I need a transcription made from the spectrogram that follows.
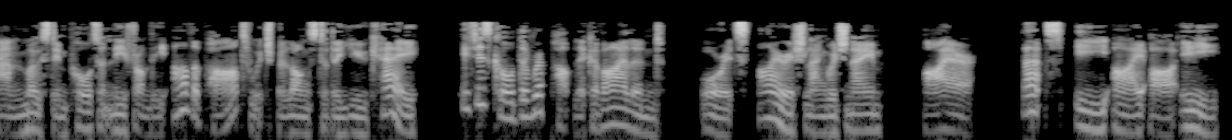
and most importantly from the other part which belongs to the UK, it is called the Republic of Ireland, or its Irish language name, Eire. That's E-I-R-E,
